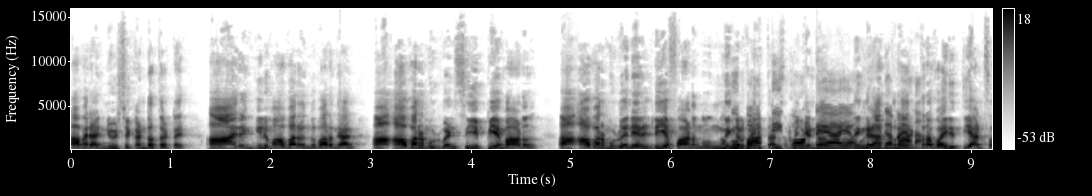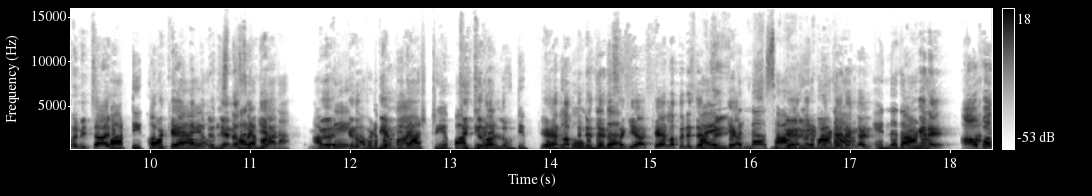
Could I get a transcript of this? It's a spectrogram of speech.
അവർ അന്വേഷിച്ച് കണ്ടെത്തട്ടെ. ആരെങ്കിലും അവർ എന്ന് പറഞ്ഞാൽ ആ അവർ മുഴുവൻ സി പി എം ആണ്. ആ അവർ മുഴുവൻ എൽ ഡി എഫ് ആണെന്നൊന്നും നിങ്ങൾ വരുത്താൻ ശ്രമിക്കേണ്ട. നിങ്ങൾ അത്ര എത്ര വരുത്തിയാൻ ശ്രമിച്ചാലും അത് കേരളത്തിന്റെ ജനസംഖ്യ രാഷ്ട്രീയ പാർട്ടികളെ കേരളത്തിന്റെ ജനസംഖ്യ കേരളത്തിന്റെ ജനസംഖ്യ. ജനങ്ങൾ. അങ്ങനെ അവർ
